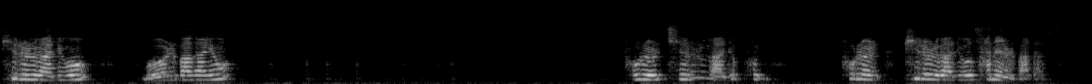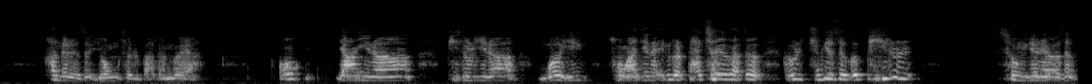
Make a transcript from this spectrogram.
피를 가지고 뭘 받아요? 풀을 치를 가지고 풀, 풀을 피를 가지고 사면을 받았어. 하늘에서 용서를 받은 거야. 꼭 양이나 비둘기나 뭐 이 송아지나 이런 걸 바쳐에 가서 그걸 죽여서 그 피를 성전에 가서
